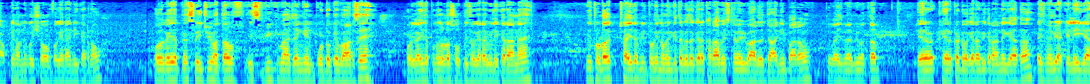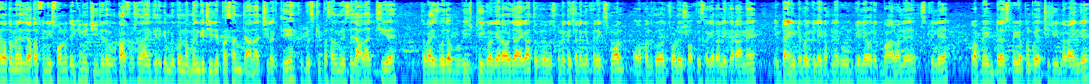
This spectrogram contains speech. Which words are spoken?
आपके सामने कोई शॉप वगैरह नहीं कर रहा हूँ। और गाइज़ अपने स्विच भी मतलब इस वीक में आ जाएँगे इनपोर्टों के बाहर से। और गाइस अपन थोड़ा सोपीस वगैरह भी लेकर आना है। ये थोड़ा शायद अभी थोड़ी नमन की तबीयत वगैरह ख़राब है, इसलिए मैं भी बाहर जा नहीं पा रहा हूँ। तो गाइस मैं अभी मतलब हेयर हेयर कट वगैरह भी कराने गया था। इसमें भी अकेले ही गया था तो मैंने ज़्यादा फिनिक्स फॉल में देखी नहीं, चीज़ें तो मुझे काफ़ी पसंद आई थी, लेकिन मेरे को नमन की चीज़ें पसंद ज़्यादा अच्छी लगती है, क्योंकि उसकी पसंद मेरे से ज़्यादा अच्छी है। तो गाइस वो जब अभी ठीक वगैरह हो जाएगा तो फिर उसको लेकर चलेंगे फिनिक्स मॉल और अपन को थोड़े शॉपिस वगैरह लेकर आने एक डाइनिंग टेबल के लिए अपने रूम के लिए और एक बाहर वाले उसके लिए तो अपने इंटरेस्ट पर भी अपन कोई अच्छी चीज़ लगाएँगे।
